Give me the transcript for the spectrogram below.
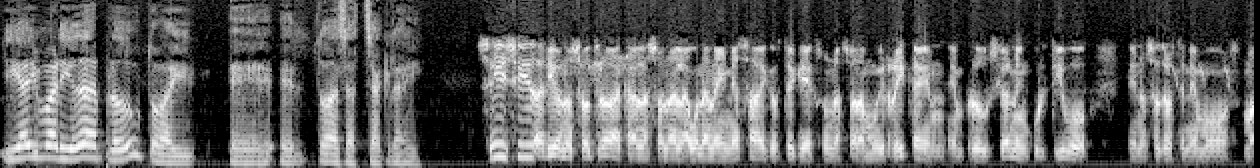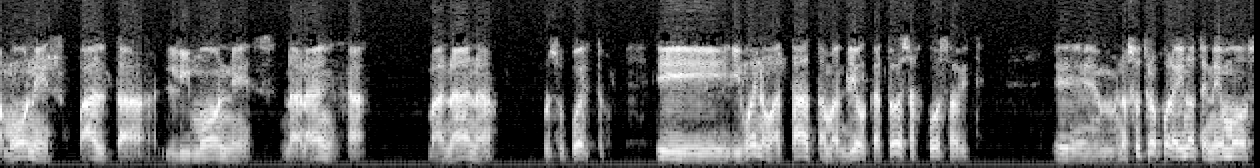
Y hay variedad de productos ahí, eh, en todas esas chacras ahí. Sí, sí, Darío, nosotros acá en la zona de Laguna Naina sabe que usted que es una zona muy rica en, producción, en cultivo eh, nosotros tenemos mamones, palta, limones, naranja, banana, por supuesto. Y, bueno, batata, mandioca, todas esas cosas, ¿viste? Eh, nosotros por ahí no tenemos,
